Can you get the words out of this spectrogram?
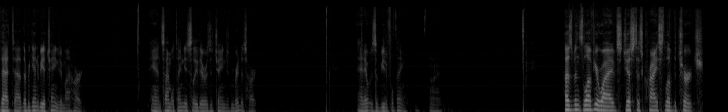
that uh, there began to be a change in my heart, and simultaneously there was a change in Brenda's heart, and it was a beautiful thing. All right. Husbands, love your wives just as Christ loved the church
